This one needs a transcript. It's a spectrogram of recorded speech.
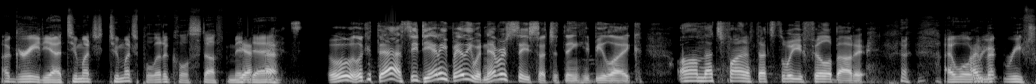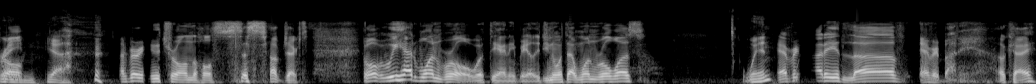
Agreed. Yeah, too much too much political stuff midday. Oh, look at that. See, Danny Bailey would never say such a thing. He'd be like, um, that's fine if that's the way you feel about it. I will re- refrain. Yeah. I'm very neutral on the whole s- subject. Well, we had one rule with Danny Bailey. Do you know what that one rule was? Win? Everybody love everybody. Okay.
